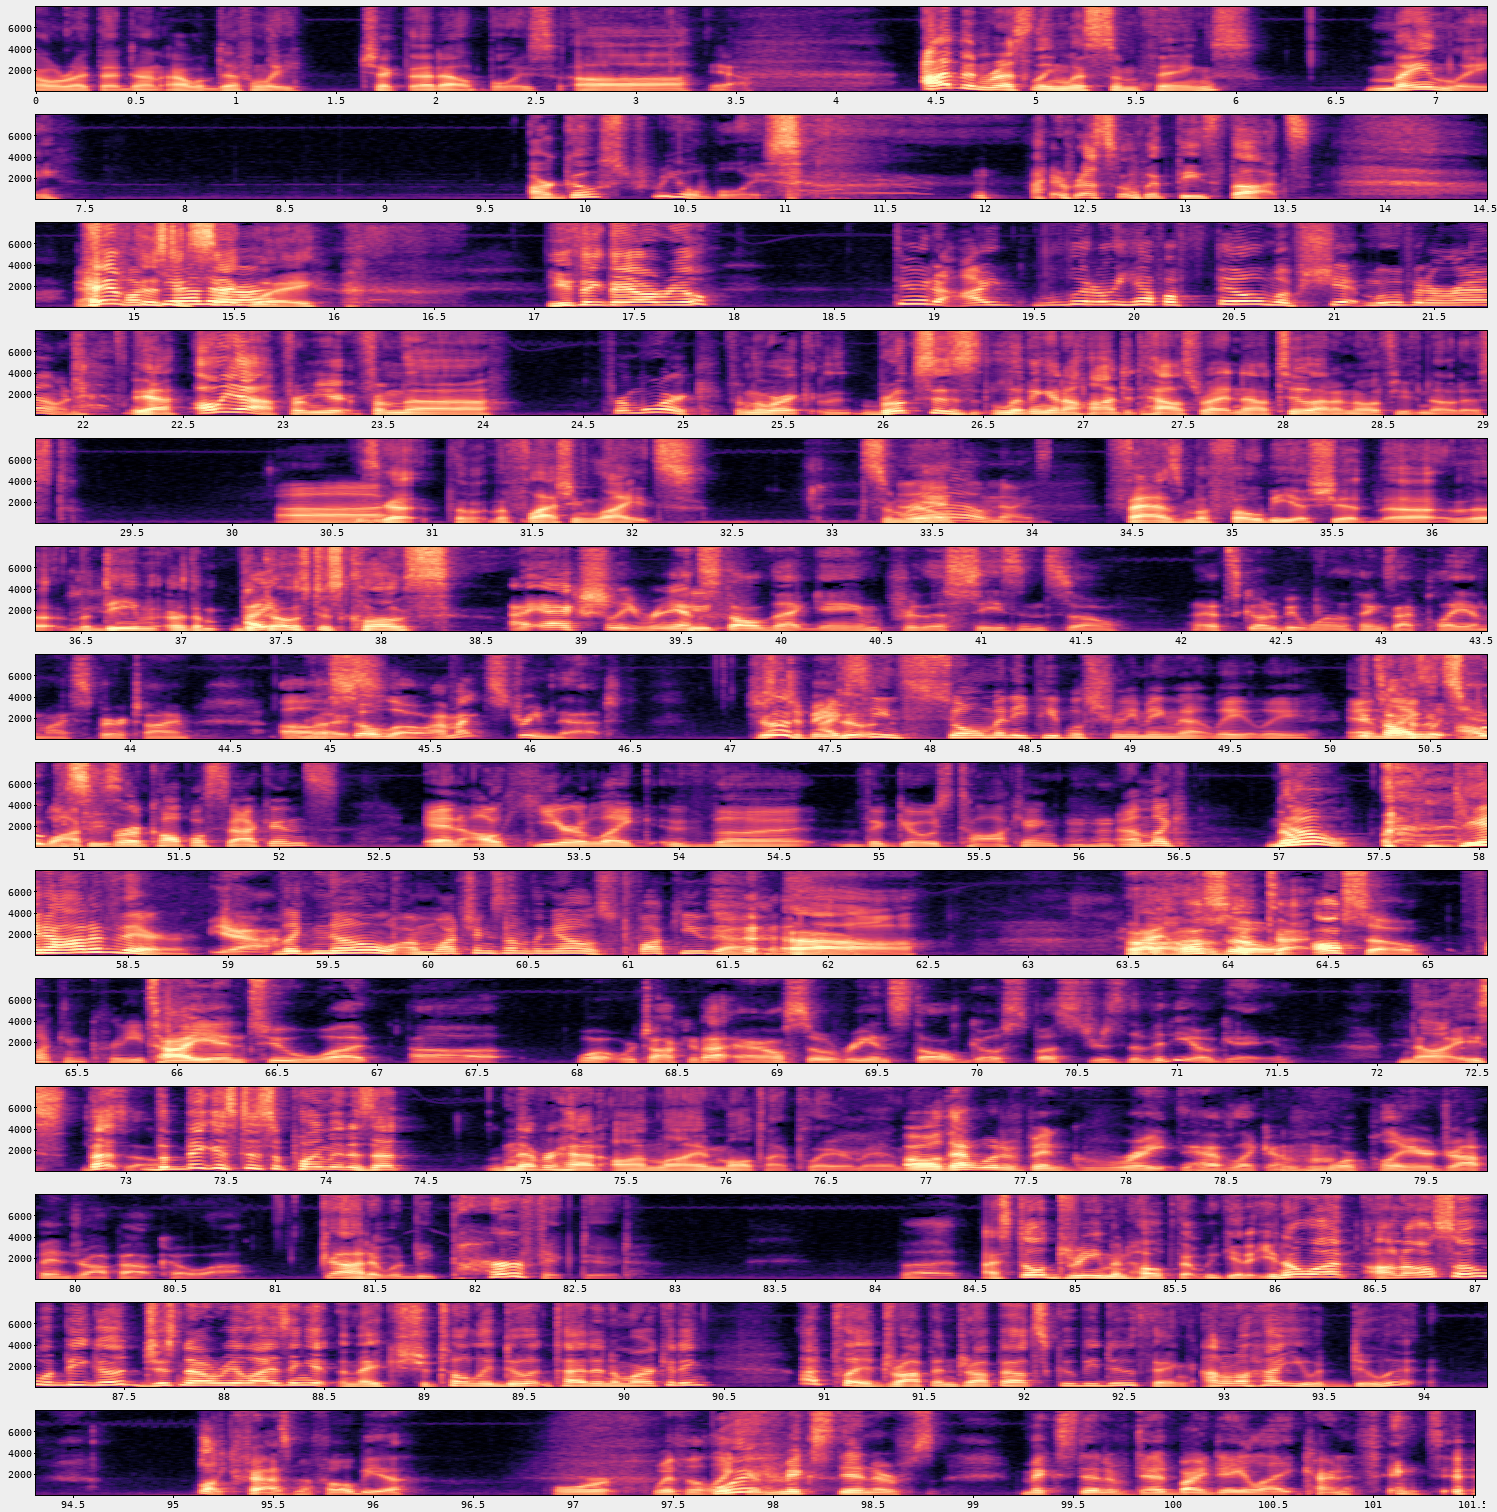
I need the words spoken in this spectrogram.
I will write that down. I will definitely check that out, boys. Uh, Yeah. I've been wrestling with some things, mainly. Are ghosts real, boys? I wrestle with these thoughts. Ham-fisted yeah, segue. You think they are real? Dude, I literally have a film of shit moving around Yeah. Oh yeah, from your from the from work. from the work. Brooks is living in a haunted house right now too. I don't know if you've noticed. Uh, He's got the, the flashing lights. Some real oh, nice. phasmophobia shit. Uh, the the demon or the the I- ghost is close. I actually reinstalled that game for this season, so that's going to be one of the things I play in my spare time. Uh, Nice. Solo. I might stream that. Just Good. to be I've do it. seen so many people streaming that lately, and It's like always I'll spooky watch for a couple seconds, and I'll hear like the the ghost talking, Mm-hmm. and I'm like, no, get out of there. Yeah. Like, no, I'm watching something else. Fuck you guys. Ah. Oh, I that was a also also Fucking creep. tie into what uh what we're talking about. I also reinstalled Ghostbusters the video game. nice. That So- the biggest disappointment is that never had online multiplayer, man. Oh, that would have been great to have like a Mm-hmm. four player drop in drop out co op. God, it would be perfect, dude. But I still dream and hope that we get it. You know what? On also would be good. Just now realizing it, and they should totally do it and tie it into marketing. I'd play a drop in, drop out Scooby Doo thing. I don't know how you would do it. like Phasmophobia, or with a, like a mixed in of mixed in of Dead by Daylight kind of thing too.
